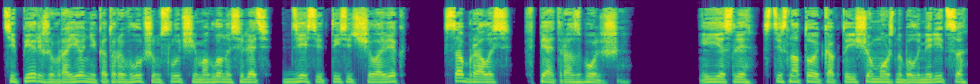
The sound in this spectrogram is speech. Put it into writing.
Теперь же в районе, который в лучшем случае могло населять 10 тысяч человек, собралось в пять раз больше. И если с теснотой как-то еще можно было мириться,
